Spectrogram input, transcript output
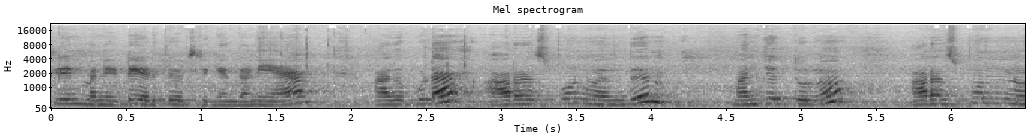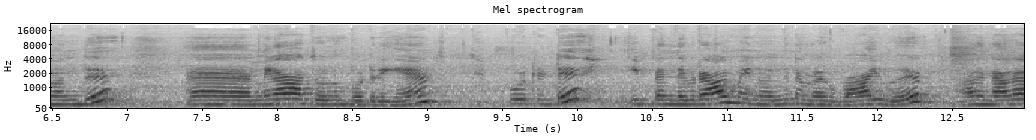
க்ளீன் பண்ணிவிட்டு எடுத்து வச்சுருக்கேன் தனியாக அது கூட அரை ஸ்பூன் வந்து மஞ்சத்தூளும் அரை ஸ்பூன் வந்து மிளகாத்தூளும் போட்டிருக்கேன். போட்டுட்டு இப்போ இந்த விரால் மீன் வந்து நம்மளுக்கு வாய்வு. அதனால்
